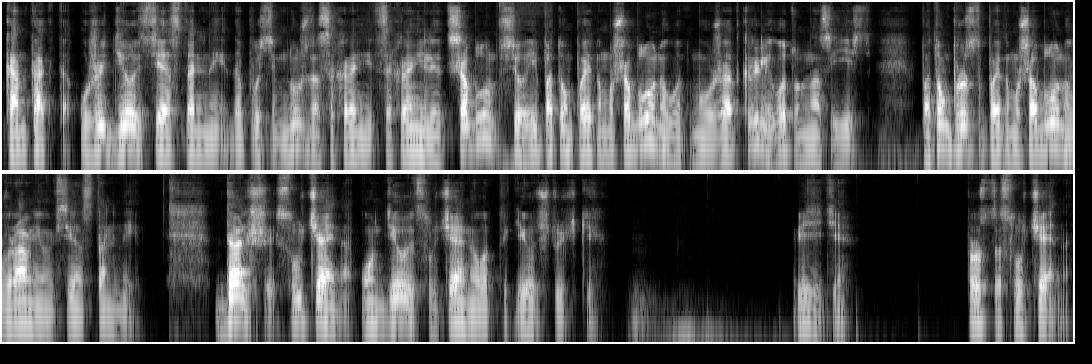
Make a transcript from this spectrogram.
контакта уже делать все остальные. Допустим, нужно сохранить. Сохранили этот шаблон, все, и потом по этому шаблону, вот мы уже открыли, вот он у нас есть. Потом просто по этому шаблону выравниваем все остальные. Дальше, случайно, он делает случайно вот такие вот штучки. Видите? Просто случайно.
